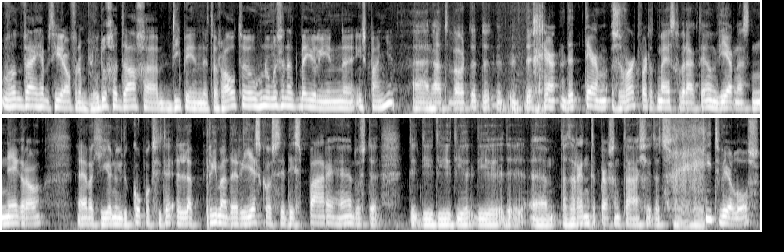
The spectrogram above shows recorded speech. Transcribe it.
Want wij hebben het hier over een bloedige dag, diep in het rood. Hoe noemen ze het bij jullie in, in Spanje? nou, het wordt, de, de, de, de, term zwart wordt het meest gebruikt, hè? een viernes negro. wat je hier nu de kop ook ziet, hè? la prima de riesgos de disparen. Hè? Dus de, die, die, die, die, die, de, uh, dat rentepercentage, dat schiet weer los.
